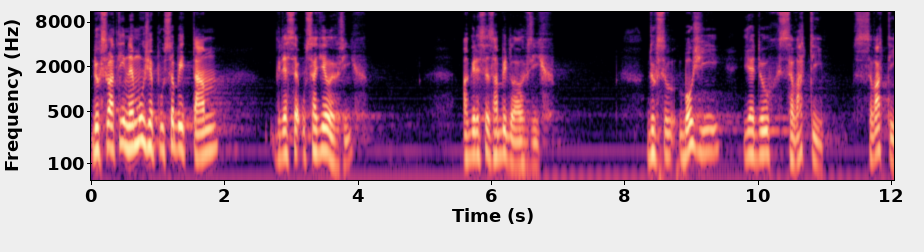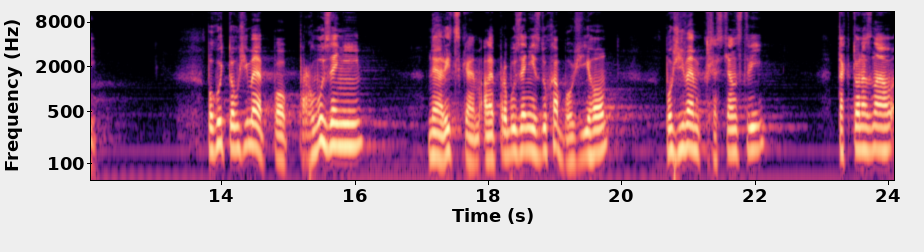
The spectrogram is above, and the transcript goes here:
Duch Svatý nemůže působit tam, kde se usadil hřích a kde se zabydlel hřích. Duch Boží je duch svatý, svatý. Pokud toužíme po probuzení, ne lidském, ale probuzení z ducha božího, po živém křesťanství, tak to, nazná,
